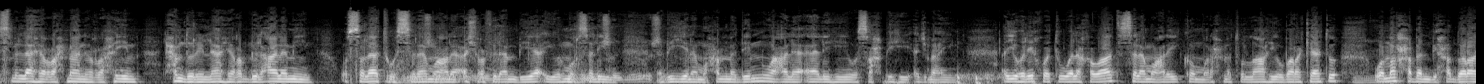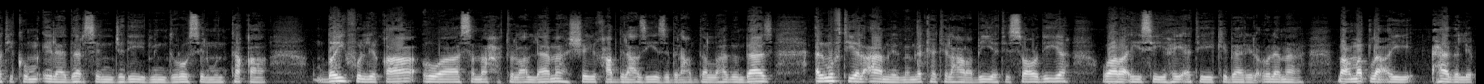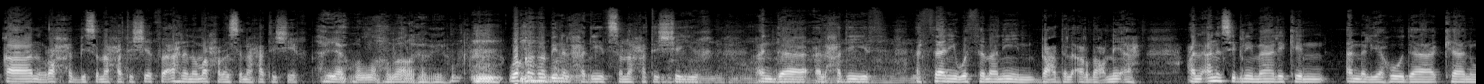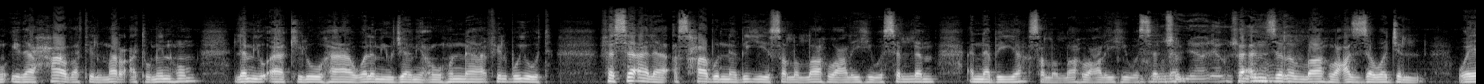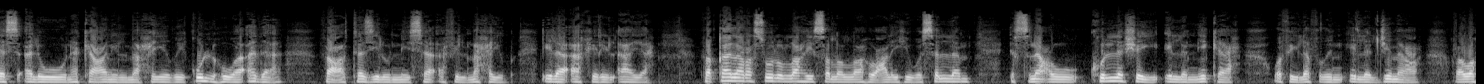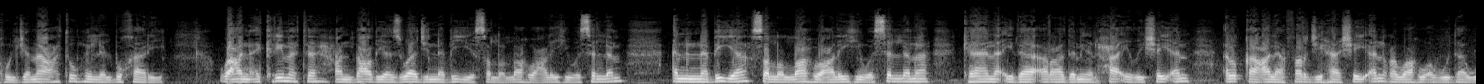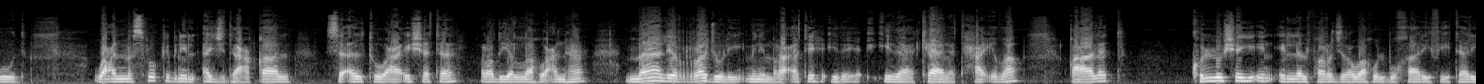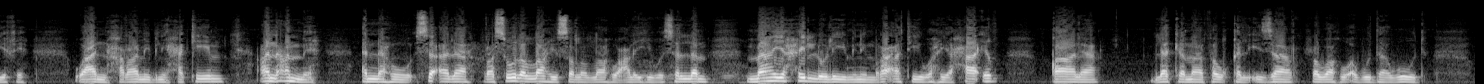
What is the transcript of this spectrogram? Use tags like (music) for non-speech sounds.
بسم الله الرحمن الرحيم الحمد لله رب العالمين والصلاة والسلام على أشرف الأنبياء والمرسلين نبينا محمد وعلى آله وصحبه أجمعين أيها الإخوة والأخوات السلام عليكم ورحمة الله وبركاته ومرحبا بحضراتكم إلى درس جديد من دروس المنتقى ضيف اللقاء هو سماحة العلامة الشيخ عبد العزيز بن عبد الله بن باز المفتي العام للمملكة العربية السعودية ورئيس هيئة كبار العلماء. مع مطلع هذا اللقاء نرحب بسماحة الشيخ فأهلا ومرحبا سماحة الشيخ. حياكم الله وبارك فيكم. (clears throat) وقف بنا الحديث سماحة الشيخ عند الحديث الثاني والثمانين بعد الأربعمائة. عن أنس بن مالك أن اليهود كانوا إذا حاضت المرأة منهم لم يآكلوها ولم يجامعوهن في البيوت فسأل أصحاب النبي صلى الله عليه وسلم النبي صلى الله عليه وسلم فأنزل الله عز وجل ويسألونك عن المحيض قل هو أذى فاعتزلوا النساء في المحيض إلى آخر الآية. فقال رسول الله صلى الله عليه وسلم اصنعوا كل شيء إلا النكاح وفي لفظ إلا الجماع رواه الجماعة إلا البخاري. وعن عكرمة عن بعض أزواج النبي صلى الله عليه وسلم أن النبي صلى الله عليه وسلم كان إذا أراد من الحائض شيئا ألقى على فرجها شيئا رواه أبو داود. وعن مسروق بن الأجدع قال سألت عائشة رضي الله عنها ما للرجل من امرأته إذا كانت حائضة؟ قالت كل شيء إلا الفرج رواه البخاري في تاريخه وعن حرام بن حكيم عن عمه أنه سأل رسول الله صلى الله عليه وسلم ما يحل لي من امرأتي وهي حائض؟ قال لك ما فوق الإزار رواه أبو داود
